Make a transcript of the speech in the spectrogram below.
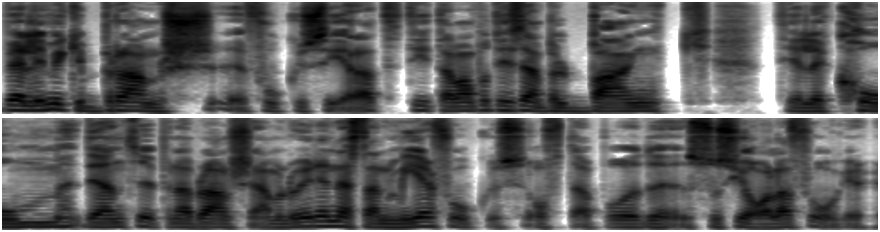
väldigt mycket branschfokuserat. Tittar man på till exempel bank, telekom, den typen av branscher, men då är det nästan mer fokus ofta på sociala frågor.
